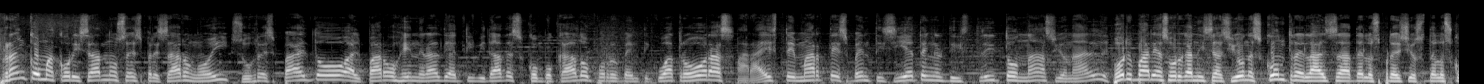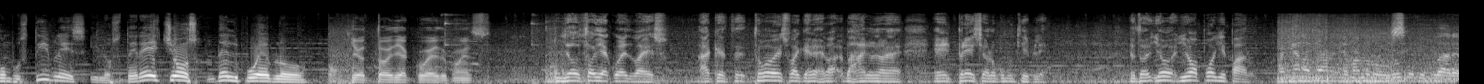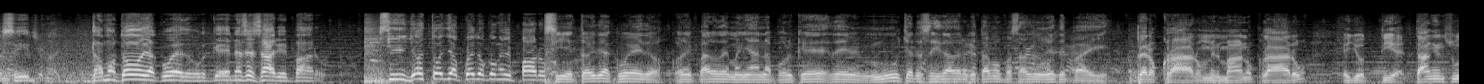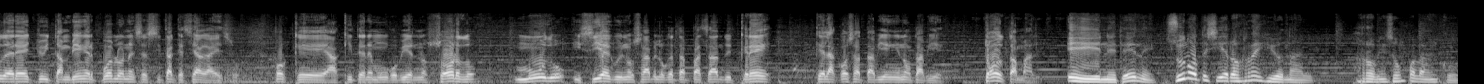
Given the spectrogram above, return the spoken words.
Franco Macorizanos expresaron hoy su respaldo al paro general de actividades convocado por 24 horas para este martes 27 en el Distrito Nacional por varias organizaciones contra el alza de los precios de los combustibles y los derechos del pueblo. Yo estoy de acuerdo con eso. Yo estoy de acuerdo a eso. A que todo eso hay que bajar el precio de los combustibles. Yo, yo, yo apoyo el paro. Mañana están llamando los grupos populares. Sí, estamos todos de acuerdo, porque es necesario el paro. Sí, yo estoy de acuerdo con el paro. Sí, estoy de acuerdo con el paro de mañana porque es de mucha necesidad de lo que estamos pasando en este país. Pero claro, mi hermano, claro, ellos están en su derecho y también el pueblo necesita que se haga eso, porque aquí tenemos un gobierno sordo, mudo y ciego y no sabe lo que está pasando y cree que la cosa está bien y no está bien. Todo está mal. NTN, su noticiero regional, Robinson Polanco.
